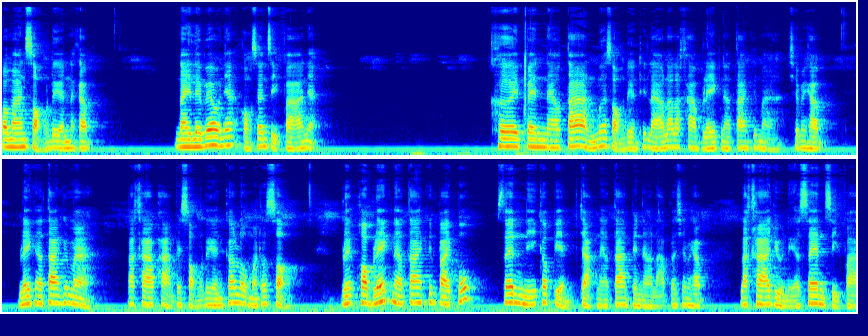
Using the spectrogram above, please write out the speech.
ประมาณ 2 เดือนนะครับ ในเลเวลเนี้ยของเส้นสีฟ้าเนี่ยเคยเป็นแนวต้านเมื่อ 2 เดือนที่แล้วแล้วราคาเบรกแนวต้านขึ้นมาใช่ไหมครับเบรกแนวต้านขึ้นมา ราคาผ่านไป 2 เดือนก็ลงมาทดสอบพอเบรกแนวต้านขึ้นไปปุ๊บ เส้นนี้ก็เปลี่ยนจากแนวต้านเป็นแนวรับแล้วใช่ไหมครับ ราคาอยู่เหนือเส้นสีฟ้า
